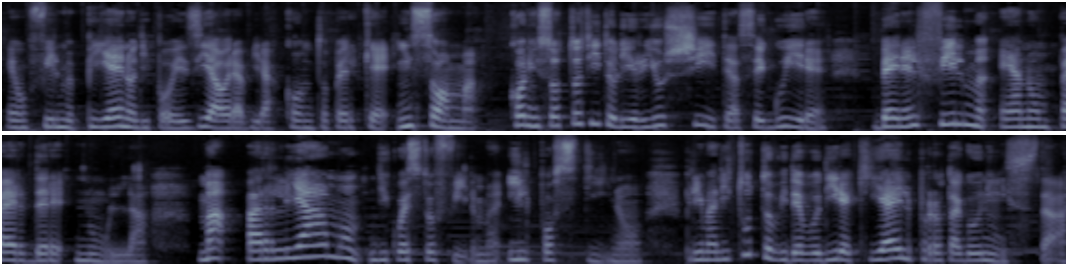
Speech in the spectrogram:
è un film pieno di poesia, ora vi racconto perché. Insomma, con i sottotitoli riuscite a seguire bene il film e a non perdere nulla. Ma parliamo di questo film, Il postino. Prima di tutto vi devo dire chi è il protagonista.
